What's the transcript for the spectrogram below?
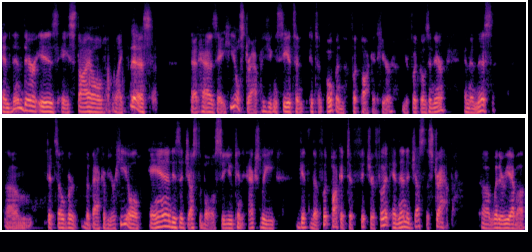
And then there is a style like this that has a heel strap. As you can see, it's an, it's an open foot pocket here. Your foot goes in there. And then this um, fits over the back of your heel and is adjustable. So you can actually get the foot pocket to fit your foot and then adjust the strap. Uh, whether you have a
